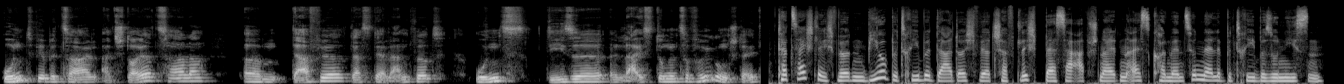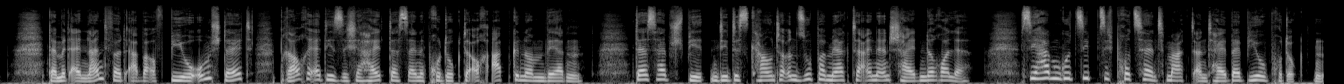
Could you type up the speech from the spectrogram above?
und wir bezahlen als Steuerzahler ähm, dafür, dass der Landwirt uns diese Leistungen zur Verfügung stellt. Tatsächlich würden Biobetriebe dadurch wirtschaftlich besser abschneiden als konventionelle Betriebe, so Niesen. Damit ein Landwirt aber auf Bio umstellt, brauche er die Sicherheit, dass seine Produkte auch abgenommen werden. Deshalb spielten die Discounter und Supermärkte eine entscheidende Rolle. Sie haben gut 70 Prozent Marktanteil bei Bioprodukten.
